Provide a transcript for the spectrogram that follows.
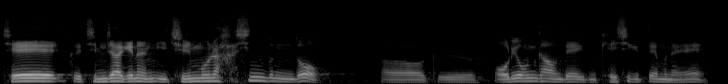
제그 짐작에는 이 질문을 하신 분도 그 어려운 가운데 계시기 때문에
